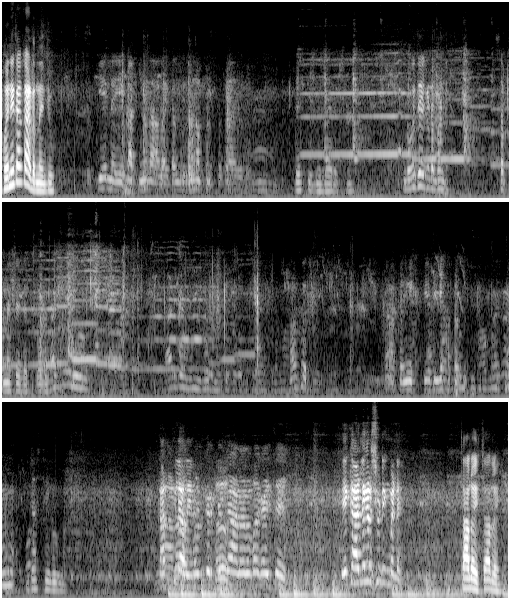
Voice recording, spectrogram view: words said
फोने का काढत नाही तू? गेलंय काटणीला आलाय काल दिसून ना बघू दे इकडं बंड. सपना त्याच्यात आता निघते त्याच्या हातात जास्त हे करू नका. आले हे काढले का शूटिंग चालू आहे चालू आहे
